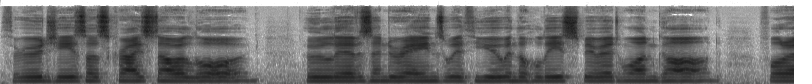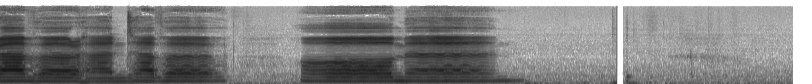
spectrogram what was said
Through Jesus Christ our Lord, who lives and reigns with you in the Holy Spirit, one God forever and ever. Amen.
